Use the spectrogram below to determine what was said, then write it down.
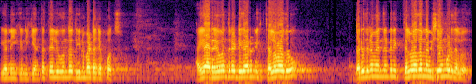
ఇక నీకు నీకు ఎంత తెలివి ఉందో దీన్ని బట్ట చెప్పొచ్చు. అయ్యా రేవంత్ రెడ్డి గారు నీకు తెలియదు దరిద్రం ఏంటంటే నీకు తెలియదన్న విషయం కూడా తెలియదు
